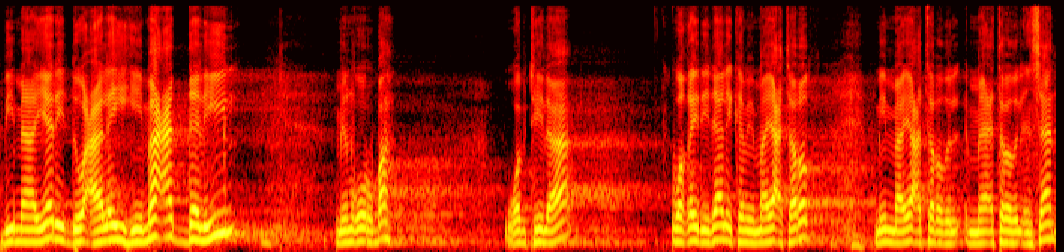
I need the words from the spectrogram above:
بما يرد عليه مع الدليل من غربة وابتلاء وغير ذلك مما يعترض مما يعترض مما يعترض الإنسان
